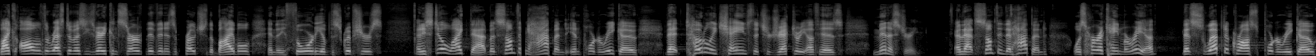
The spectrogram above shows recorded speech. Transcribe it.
Like all of the rest of us, he's very conservative in his approach to the Bible and the authority of the scriptures. And he's still like that, but something happened in Puerto Rico that totally changed the trajectory of his ministry. And that something that happened was Hurricane Maria that swept across Puerto Rico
